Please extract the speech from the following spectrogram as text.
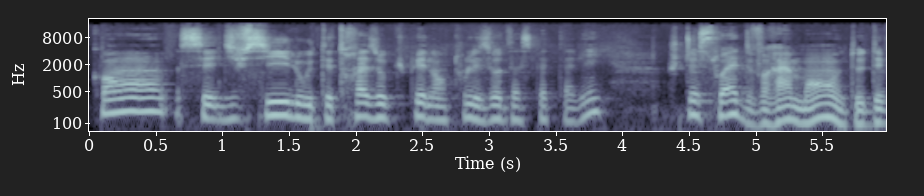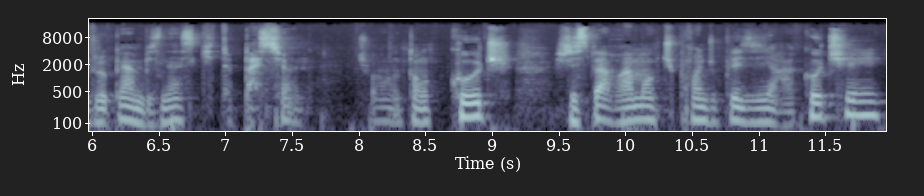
Quand c'est difficile ou tu es très occupé dans tous les autres aspects de ta vie, je te souhaite vraiment de développer un business qui te passionne. Tu vois, en tant que coach, j'espère vraiment que tu prends du plaisir à coacher,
